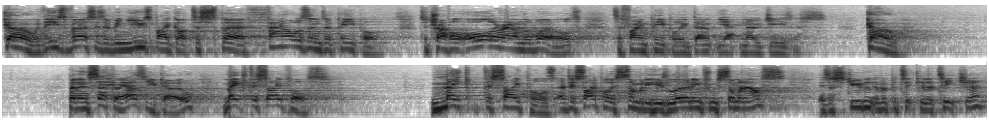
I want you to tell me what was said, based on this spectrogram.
Go. These verses have been used by God to spur thousands of people to travel all around the world to find people who don't yet know Jesus. Go. But then, secondly, as you go, make disciples. Make disciples. A disciple is somebody who's learning from someone else, is a student of a particular teacher.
